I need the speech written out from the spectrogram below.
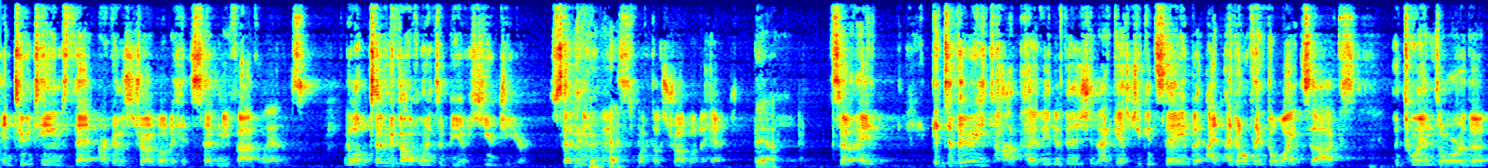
and two teams that are going to struggle to hit seventy five wins. Well, seventy five wins would be a huge year. Seventy wins is what they'll struggle to hit. Yeah. So it, it's a very top heavy division, I guess you could say, but I, I don't think the White Sox, the Twins, or the,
